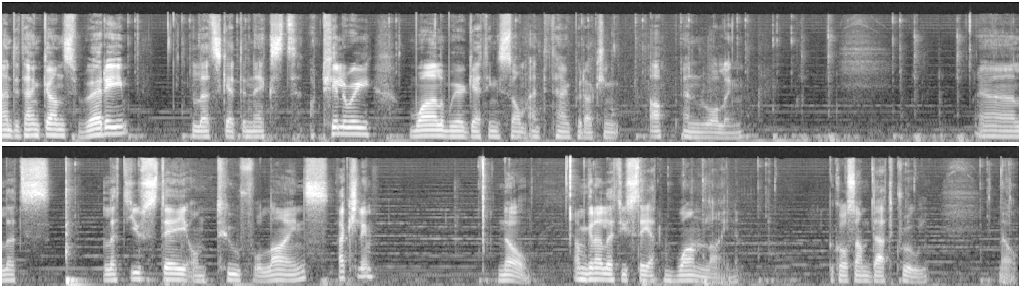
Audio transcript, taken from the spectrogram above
Anti-tank guns ready. Let's get the next artillery while we're getting some anti-tank production up and rolling. Uh, let's let you stay on two full lines. Actually, no. I'm gonna let you stay at one line. Because I'm that cruel. No.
